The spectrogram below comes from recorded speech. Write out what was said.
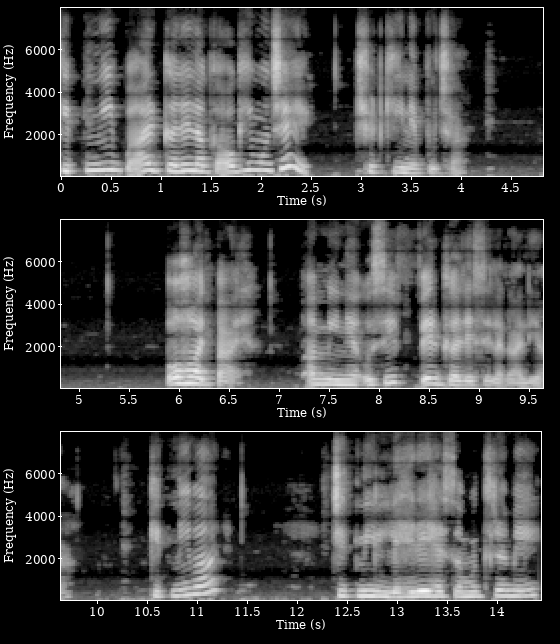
कितनी बार गले लगाओगी मुझे? छुटकी ने पूछा। बहुत बार। अम्मी ने उसे फिर गले से लगा लिया। कितनी बार? जितनी लहरें हैं समुद्र में,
